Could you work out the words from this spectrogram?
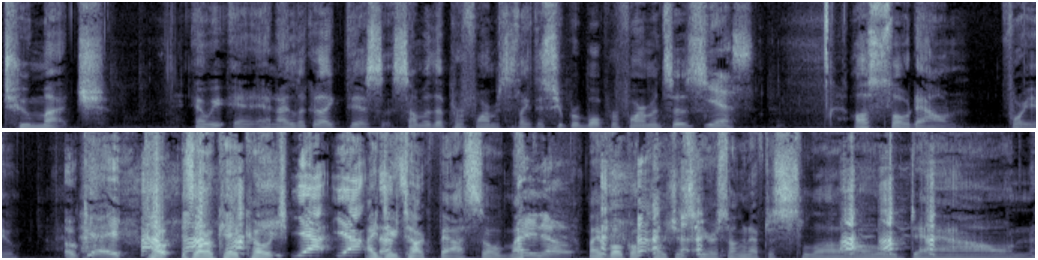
too much, and we and, and I look at it like this: some of the performances, like the Super Bowl performances, yes. I'll slow down for you. Okay. Co- is that okay, Coach? yeah, yeah. I do talk fast, so my my vocal coach is here, so I'm gonna have to slow down.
